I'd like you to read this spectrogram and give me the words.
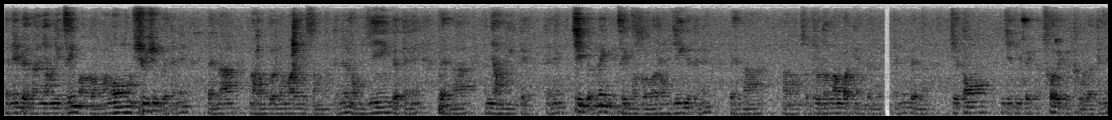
天天别那娘哩最嘛个嘛，我我修修个天天别那俺们个罗马医生天天荣幸个天天别那娘哩的，天天记得每年最嘛个荣幸个天天别那俺们说都到啷把跟的，天天别那激动，激励这个错误个图了，天天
